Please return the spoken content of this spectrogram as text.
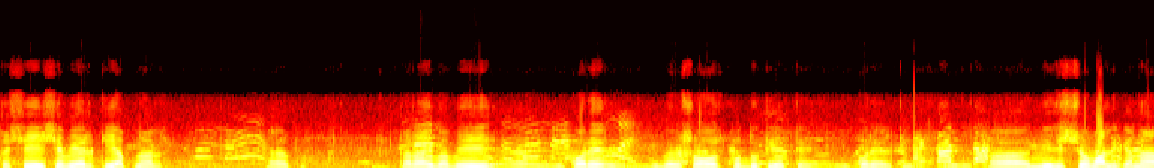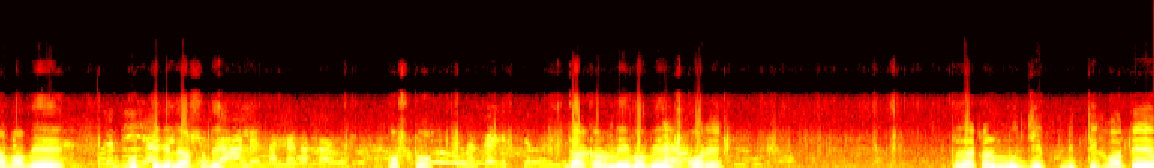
তো সেই হিসেবে আর কি আপনার তারা এভাবে করে এভাবে সহজ পদ্ধতি করে আর কি নিজস্ব মালিকানাভাবে করতে গেলে আসলে. কষ্ট. যার কারণে এভাবে করে তো যার কারণে মসজিদ ভিত্তিক হওয়াতে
